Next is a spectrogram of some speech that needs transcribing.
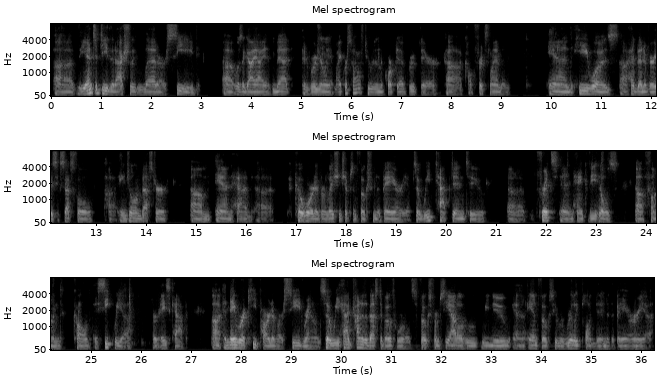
uh, the entity that actually led our seed uh, was a guy I had met originally at Microsoft, who was in the corp dev group there, uh, called Fritz Lanman, and he was uh, had been a very successful uh, angel investor um, and had a cohort of relationships and folks from the Bay Area. So we tapped into Fritz and Hank Vigil's fund called Acequia or AceCap uh, and they were a key part of our seed round. So we had kind of the best of both worlds folks from Seattle who we knew, and, and folks who were really plugged into the Bay Area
